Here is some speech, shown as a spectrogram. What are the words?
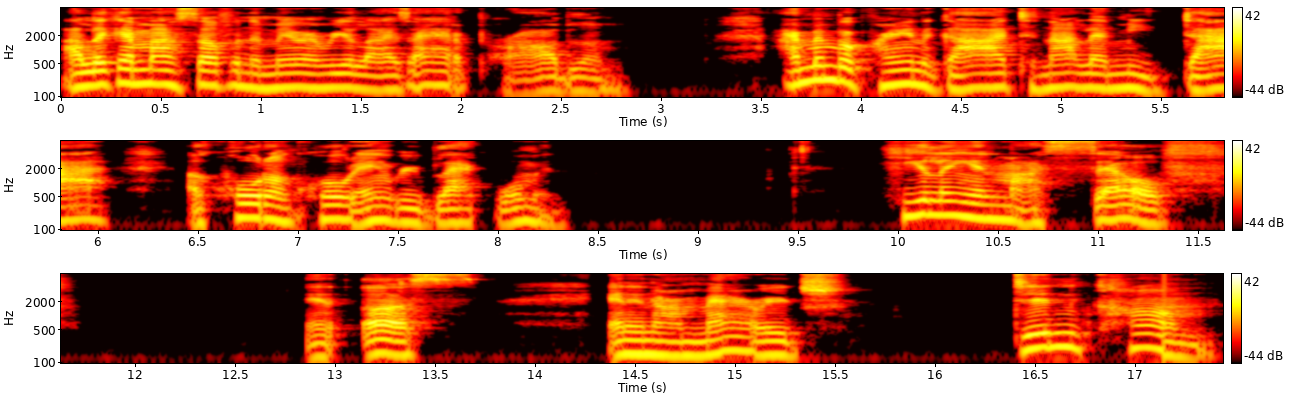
I look at myself in the mirror and realize I had a problem. I remember praying to God to not let me die a quote unquote angry black woman. Healing in myself and us and in our marriage didn't come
